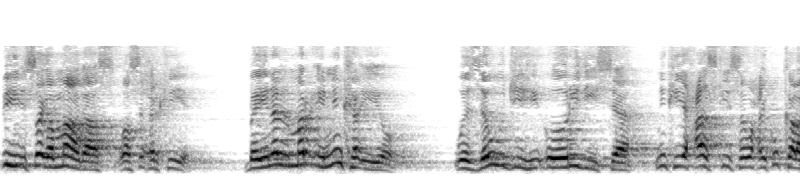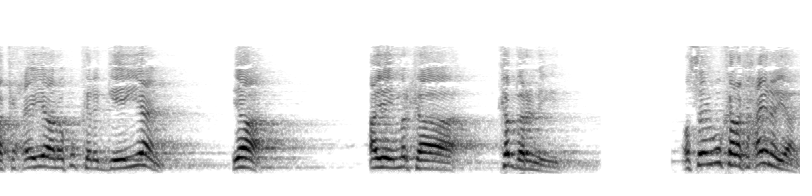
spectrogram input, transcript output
Bihi isaga maagaas waa sixirkiiya bayna almar'i ninka iyo wa zawjihi ooridiisa ninkiiyo xaaskiisa waxay ku kala kaxeeyaan oo ku kala geeyaan. Ya ayay markaa ka baranayeen. Oo say ugu kala kaxaynayaan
